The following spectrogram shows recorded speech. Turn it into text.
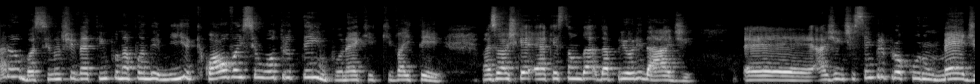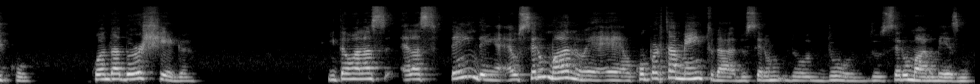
caramba, se não tiver tempo na pandemia, qual vai ser o outro tempo, né, que, que vai ter? Mas eu acho que é a questão da, da prioridade. É, a gente sempre procura um médico quando a dor chega. Então, elas, elas tendem, é o ser humano, é, é o comportamento da, do, ser, do, do, do ser humano mesmo.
